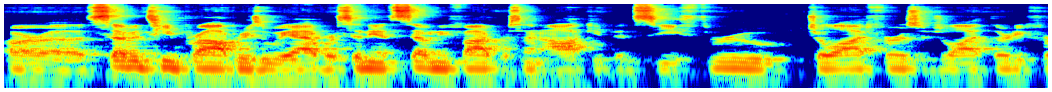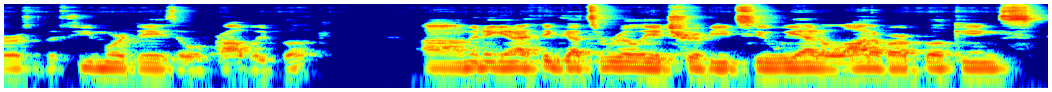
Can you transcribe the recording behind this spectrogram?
our uh, 17 properties that we have, we're sitting at 75% occupancy through July 1st or July 31st, with a few more days that we'll probably book. Um, and again, I think that's really a tribute to we had a lot of our bookings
